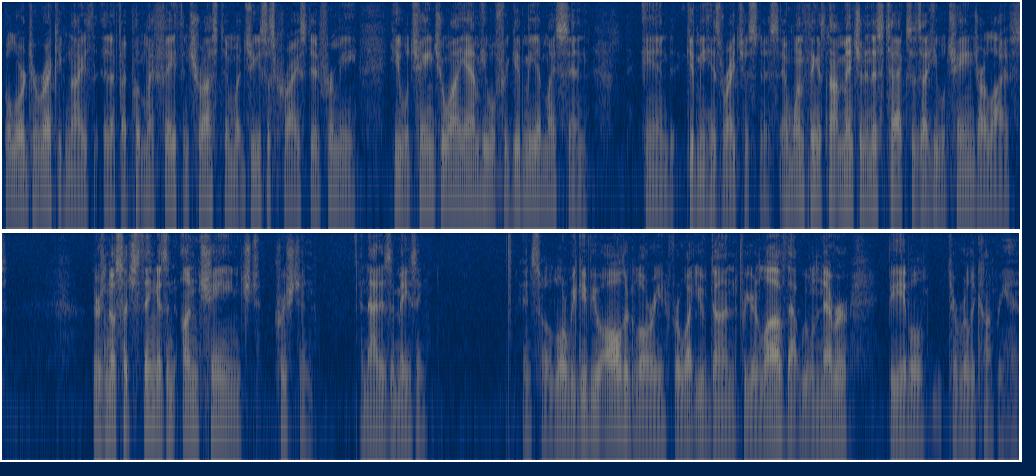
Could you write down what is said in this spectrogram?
but Lord, to recognize that if I put my faith and trust in what Jesus Christ did for me, He will change who I am, He will forgive me of my sin, and give me His righteousness. And one thing that's not mentioned in this text is that He will change our lives. There's no such thing as an unchanged Christian, and that is amazing. And so, Lord, we give you all the glory for what you've done, for your love that we will never be able to really comprehend.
